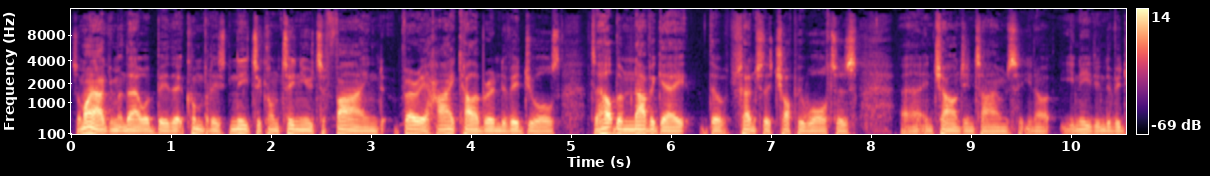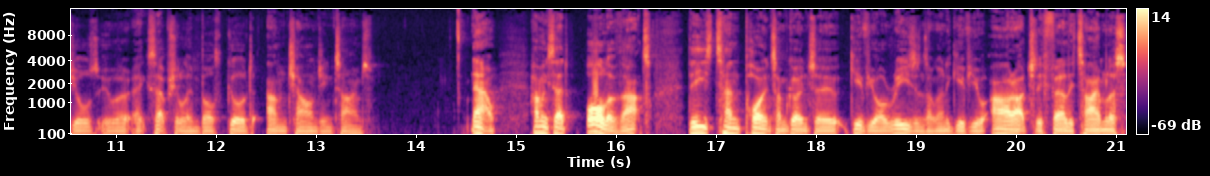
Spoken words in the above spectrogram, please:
So my argument there would be that companies need to continue to find very high caliber individuals to help them navigate the potentially choppy waters uh, in challenging times. You know, you need individuals who are exceptional in both good and challenging times. Now, having said all of that, these 10 points I'm going to give you, or reasons I'm going to give you, are actually fairly timeless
